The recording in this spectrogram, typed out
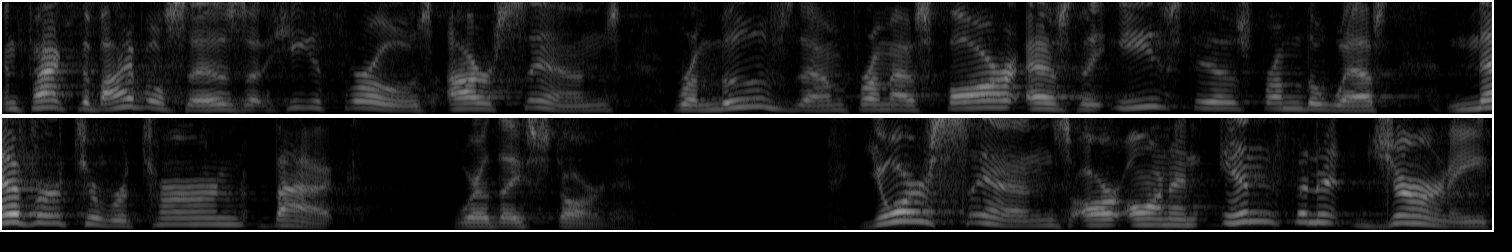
In fact, the Bible says that He throws our sins, removes them from as far as the east is from the west, never to return back where they started. Your sins are on an infinite journey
